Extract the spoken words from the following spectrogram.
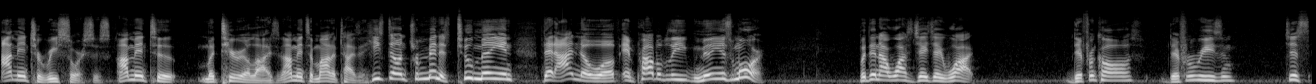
I'm into resources. I'm into materializing. I'm into monetizing. He's done tremendous, two million that I know of, and probably millions more. But then I watched J.J. Watt, different cause, different reason. Just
